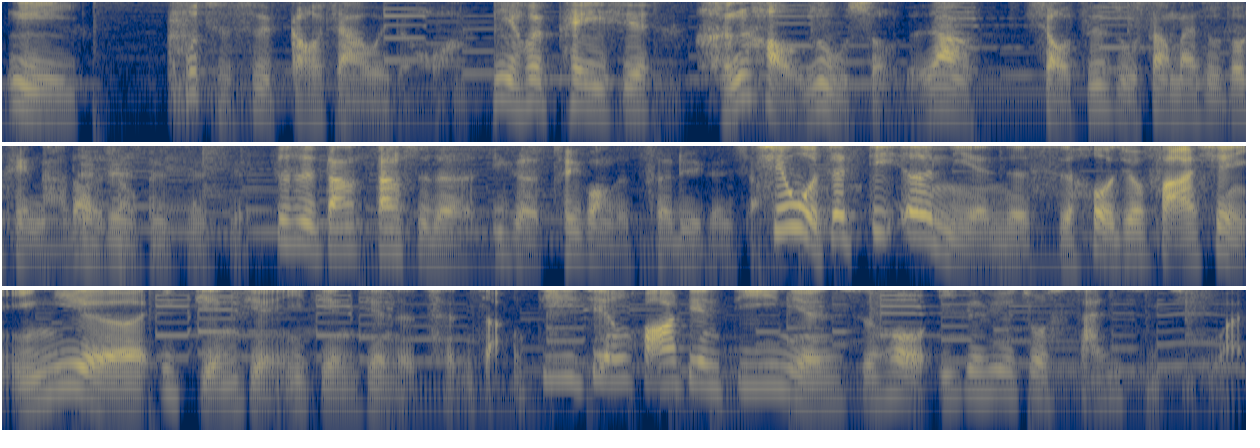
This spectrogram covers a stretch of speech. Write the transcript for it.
你不只是高价位的花，你也会配一些很好入手的，让小资族、上班族都可以拿到的。对对对对，这是当当时的一个推广的策略跟想。其实我在第二年的时候就发现营业额一点点一点点的成长。第一间花店第一年的时候，一个月做三十几万，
